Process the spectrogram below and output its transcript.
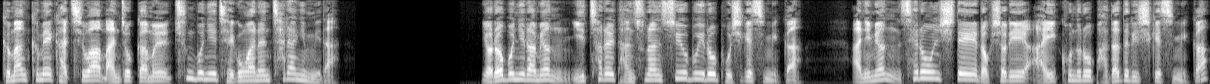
그만큼의 가치와 만족감을 충분히 제공하는 차량입니다. 여러분이라면 이 차를 단순한 SUV로 보시겠습니까? 아니면 새로운 시대의 럭셔리 아이콘으로 받아들이시겠습니까?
